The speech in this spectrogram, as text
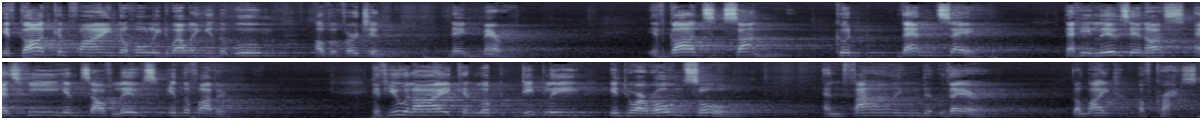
If God can find a holy dwelling in the womb of a virgin named Mary, if God's Son could then say that he lives in us as he himself lives in the Father, If you and I can look deeply into our own soul and find there the light of Christ,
